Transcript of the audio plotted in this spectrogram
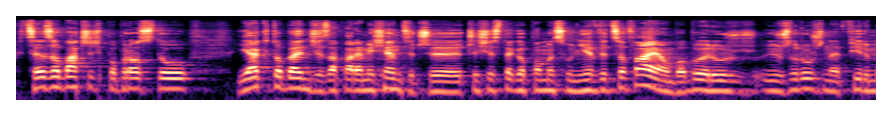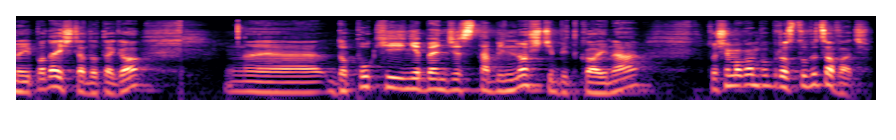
Chcę zobaczyć po prostu, jak to będzie za parę miesięcy, czy, czy się z tego pomysłu nie wycofają, bo były już, już różne firmy i podejścia do tego. E, dopóki nie będzie stabilności bitcoina, to się mogą po prostu wycofać.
